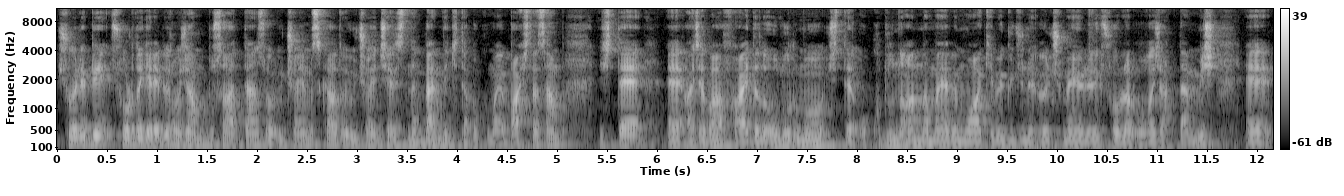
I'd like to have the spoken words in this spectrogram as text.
şöyle bir soru da gelebilir. Hocam bu saatten sonra 3 ayımız kaldı ve 3 ay içerisinde ben de kitap okumaya başlasam işte e, acaba faydalı olur mu? İşte okuduğunu anlamaya ve muhakeme gücünü ölçmeye yönelik sorular olacak denmiş. E,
